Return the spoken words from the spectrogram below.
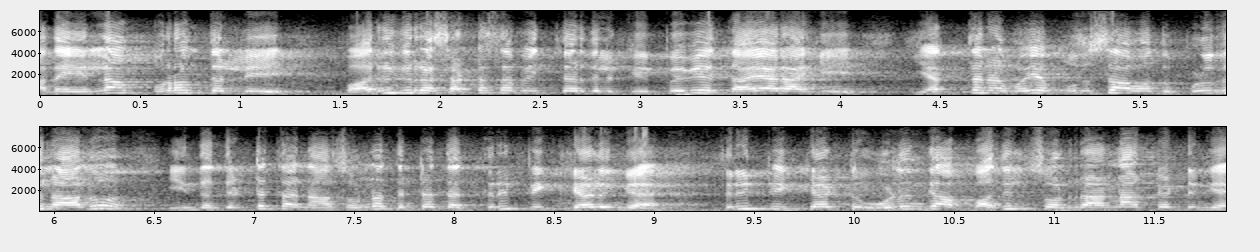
அதையெல்லாம் புறம் தள்ளி வருகிற சட்டசபை தேர்தலுக்கு இப்பவே தயாராகி எத்தனை போய் புதுசா வந்து புழுகினாலும் இந்த திட்டத்தை நான் சொன்ன திட்டத்தை திருப்பி கேளுங்க. திருப்பி கேட்டு ஒழுங்கா பதில் சொல்றான்னா கேட்டுங்க.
